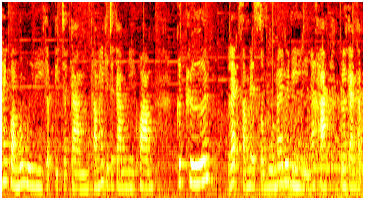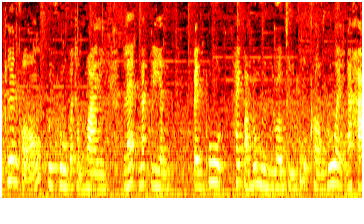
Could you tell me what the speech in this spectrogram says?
ให้ความร่วมมือดีกับกิจกรรมทำให้กิจกรรมมีความคลึกคลื้นและสำเร็จสมบูรณ์ได้ด้วยดีนะคะ โดยการขับเคลื่อนของคุณครูปฐมวัย และนักเรียน เป็นผู้ให้ความร่วมมือรวมถึงผู้ปกครองด้วยนะคะ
